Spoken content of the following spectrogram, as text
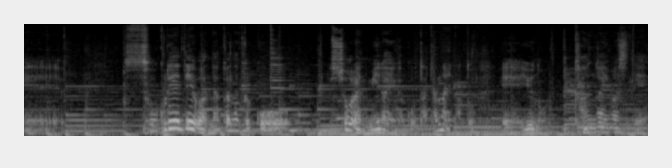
えー、それではなかなかこう将来の未来がこう立たないなというのを考えまして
